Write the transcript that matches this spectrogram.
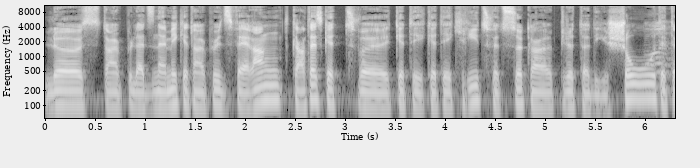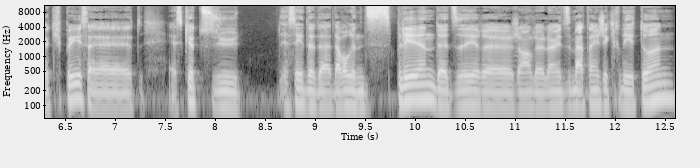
Là, c'est un peu, la dynamique est un peu différente. Quand est-ce que tu vas, que tu que écris? Tu fais tout ça quand, puis là, tu as des shows, tu es occupé. Est-ce que tu essayes de- d'avoir une discipline, de dire, euh, genre, le lundi matin, j'écris des tunes?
